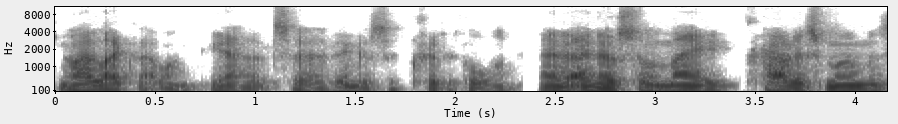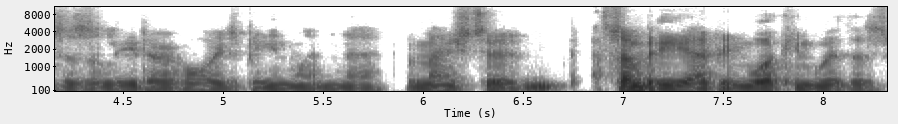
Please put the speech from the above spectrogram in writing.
no, I like that one. Yeah, it's uh, I think it's a critical one. And I know some of my proudest moments as a leader have always been when uh, we managed to somebody I've been working with has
